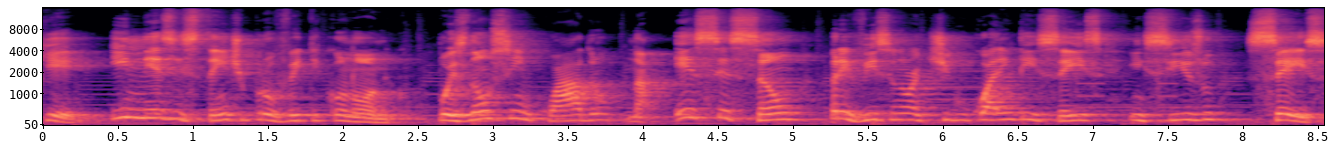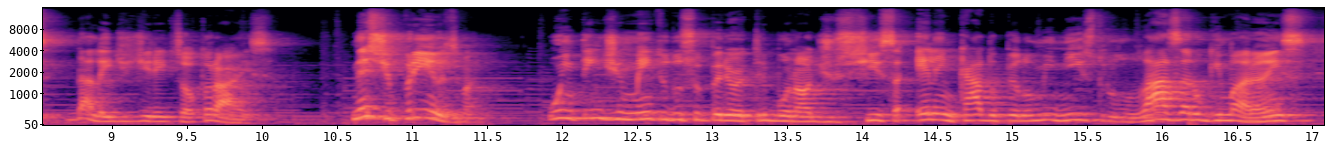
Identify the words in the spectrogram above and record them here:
que inexistente proveito econômico, pois não se enquadram na exceção prevista no artigo 46, inciso 6 da Lei de Direitos Autorais. Neste prisma, o entendimento do Superior Tribunal de Justiça, elencado pelo ministro Lázaro Guimarães,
